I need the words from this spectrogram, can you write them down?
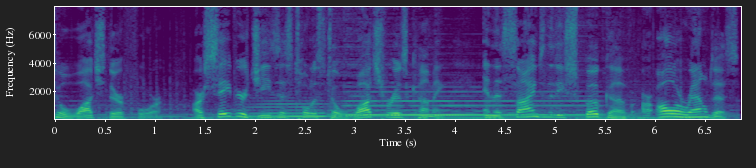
to Watch Therefore. Our Savior Jesus told us to watch for His coming, and the signs that He spoke of are all around us,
